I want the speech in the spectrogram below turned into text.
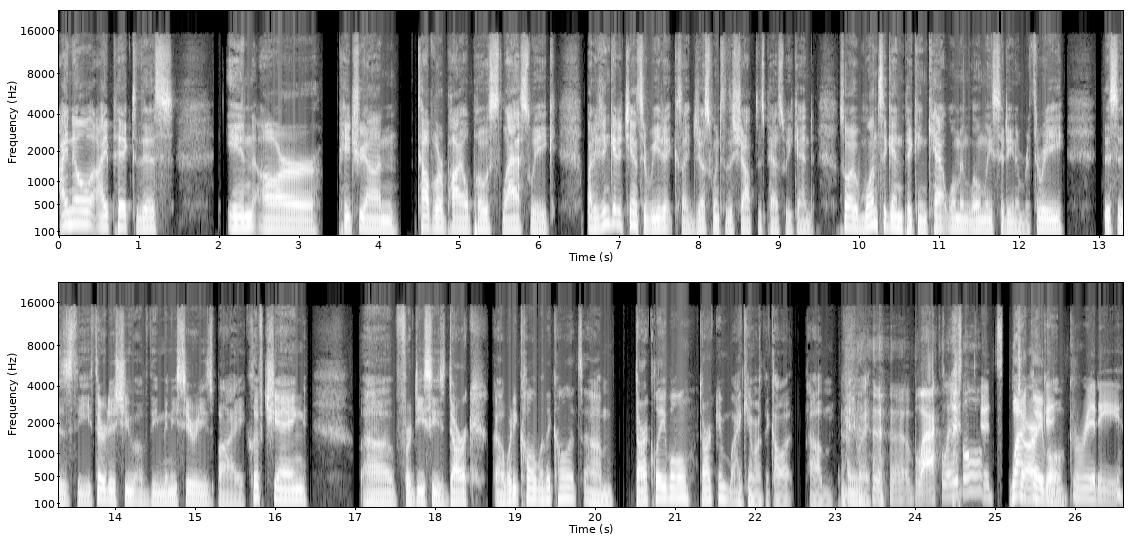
I know I picked this in our Patreon top of our pile post last week, but I didn't get a chance to read it because I just went to the shop this past weekend. So I'm once again picking Catwoman Lonely City number three. This is the third issue of the miniseries by Cliff Chiang uh, for DC's Dark. Uh, what do you call it? What do they call it? Um, dark label, dark. I can't remember what they call it. Um, anyway, black label. It's black dark label, gritty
